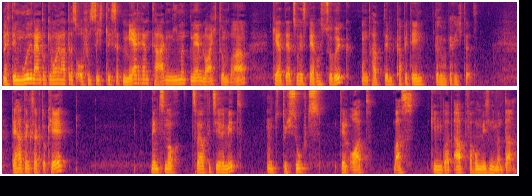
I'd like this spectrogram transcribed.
Nachdem Moore den Eindruck gewonnen hatte, dass offensichtlich seit mehreren Tagen niemand mehr im Leuchtturm war, kehrte er zu Hesperus zurück und hat dem Kapitän darüber berichtet. Der hat dann gesagt, okay, nehmt noch zwei Offiziere mit und durchsucht den Ort, was ging dort ab, warum ist niemand da.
